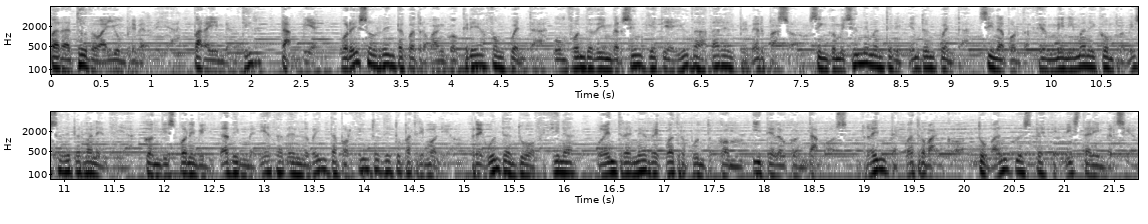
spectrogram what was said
Para todo hay un primer día. Para invertir, también. Por eso Renta 4 Banco crea Foncuenta, un fondo de inversión que te ayuda a dar el primer paso, sin comisión de mantenimiento en cuenta, sin aportación mínima ni compromiso de permanencia, con disponibilidad inmediata del 90% de tu patrimonio. Pregunta en tu oficina o entra en r4.com y te lo contamos. Renta 4 Banco, tu banco especialista en inversión.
